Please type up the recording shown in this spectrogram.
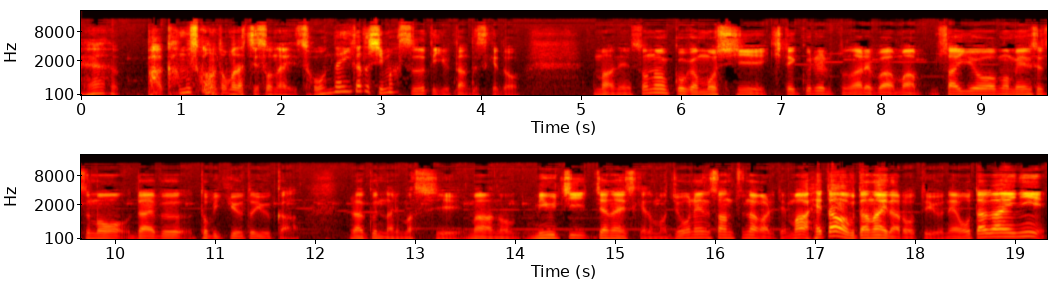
えーバカ息子の友達ってそんな、そんな言い方します？って言ったんですけど、まあね、その子がもし来てくれるとなれば、まあ採用も面接もだいぶ飛び級というか、楽になりますし、まああの、身内じゃないですけども、常連さんつながりで、まあ下手は打たないだろうというね、お互いに、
